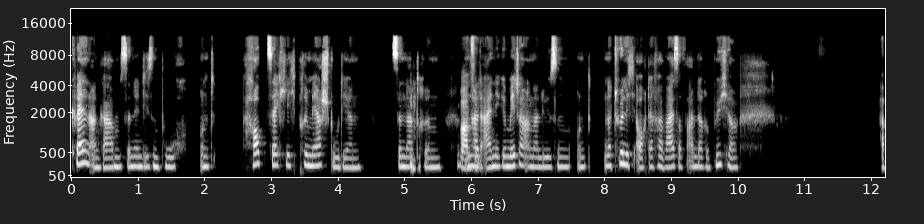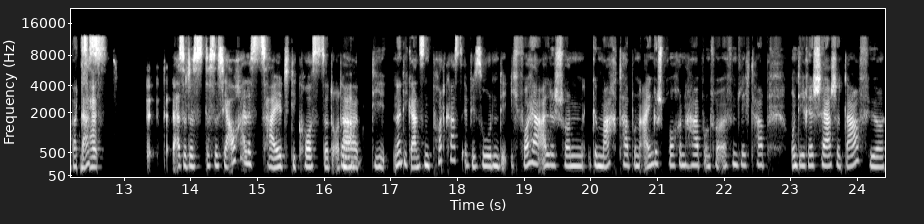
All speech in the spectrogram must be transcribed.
Quellenangaben sind in diesem Buch und hauptsächlich Primärstudien sind da mhm. drin Wahnsinn. und halt einige Meta-Analysen und natürlich auch der Verweis auf andere Bücher. Aber das, das heißt, also das, das ist ja auch alles Zeit, die kostet oder ja. die, ne, die ganzen Podcast-Episoden, die ich vorher alle schon gemacht habe und eingesprochen habe und veröffentlicht habe und die Recherche dafür,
